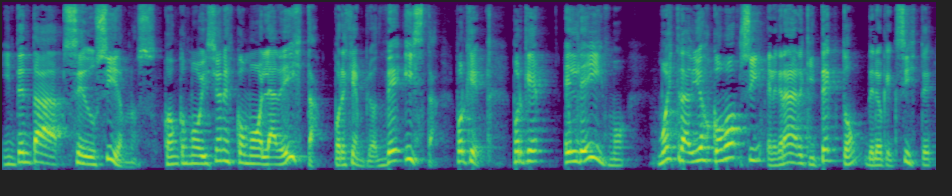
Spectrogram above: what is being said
intenta seducirnos con cosmovisiones como la deísta, por ejemplo, deísta. ¿Por qué? Porque el deísmo muestra a Dios como, sí, el gran arquitecto de lo que existe,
